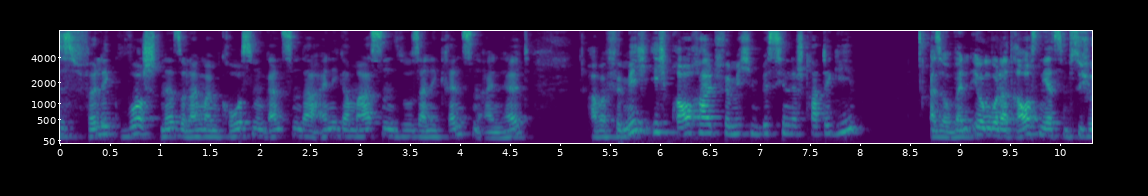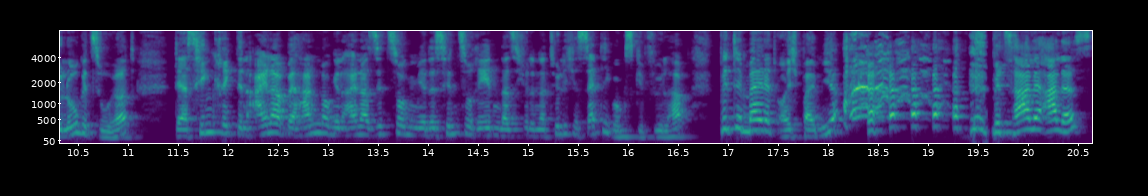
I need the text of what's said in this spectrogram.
ist völlig wurscht, ne? solange man im Großen und Ganzen da einigermaßen so seine Grenzen einhält. Aber für mich, ich brauche halt für mich ein bisschen eine Strategie also wenn irgendwo da draußen jetzt ein Psychologe zuhört, der es hinkriegt, in einer Behandlung, in einer Sitzung mir das hinzureden, dass ich wieder ein natürliches Sättigungsgefühl habe, bitte meldet euch bei mir. Bezahle alles.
